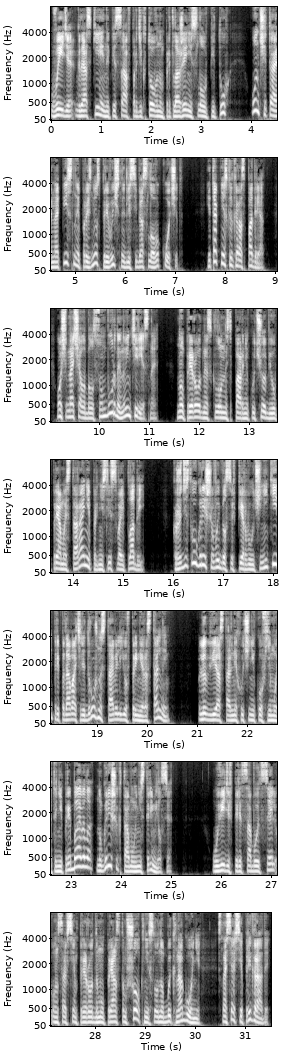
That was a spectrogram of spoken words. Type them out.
Выйдя к доске и написав в продиктованном предложении слово «петух», он, читая написанное, произнес привычное для себя слово «кочет». И так несколько раз подряд. В общем, начало было сумбурное, но интересное. Но природная склонность парня к учебе и упрямые старания принесли свои плоды. К Рождеству Гриша выбился в первые ученики, и преподаватели дружно ставили ее в пример остальным. Любви остальных учеников ему это не прибавило, но Гриша к тому и не стремился. Увидев перед собой цель, он со всем природным упрямством шел к ней, словно бык на гоне, снося все преграды.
